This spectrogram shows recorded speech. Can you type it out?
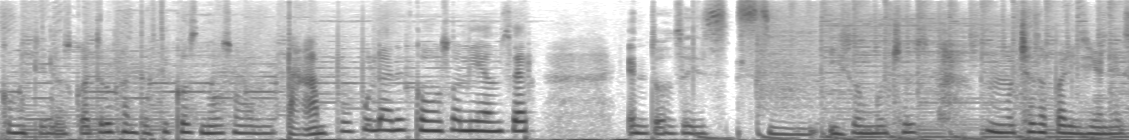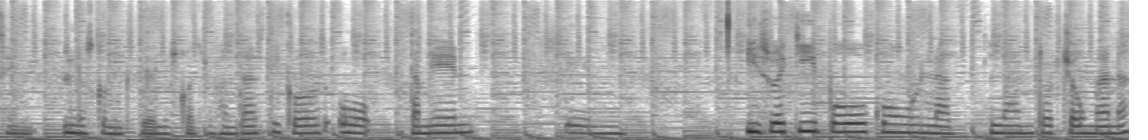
como que los cuatro fantásticos no son tan populares como solían ser. Entonces sí hizo muchas, muchas apariciones en los cómics de los Cuatro Fantásticos. O también em, hizo equipo con la, antorcha humana.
